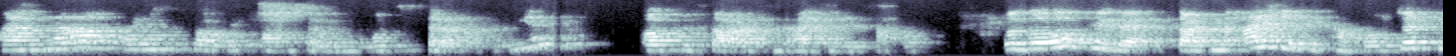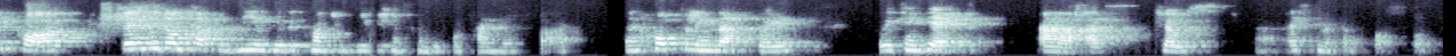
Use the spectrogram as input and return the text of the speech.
And now I want to focus on showing what's the stellar properties of the stars in the isolated sample. We'll go to the stars in the isolated sample just because then we don't have to deal with the contribution from the companion star. And hopefully in that way, we can get uh, as close uh, estimate as possible.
